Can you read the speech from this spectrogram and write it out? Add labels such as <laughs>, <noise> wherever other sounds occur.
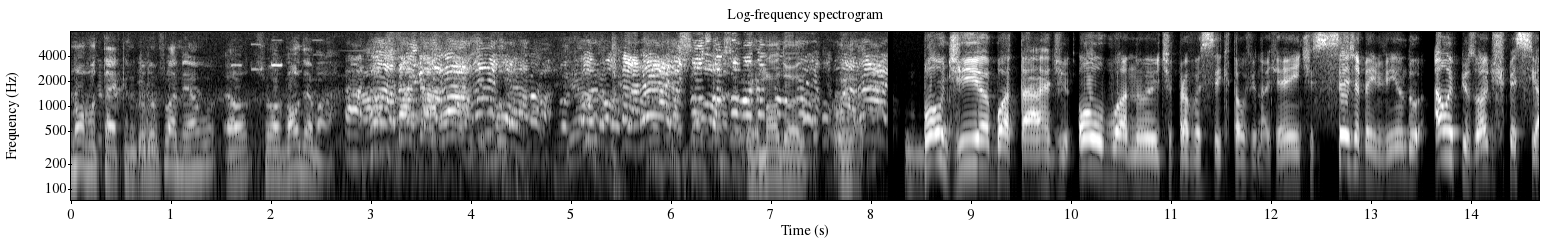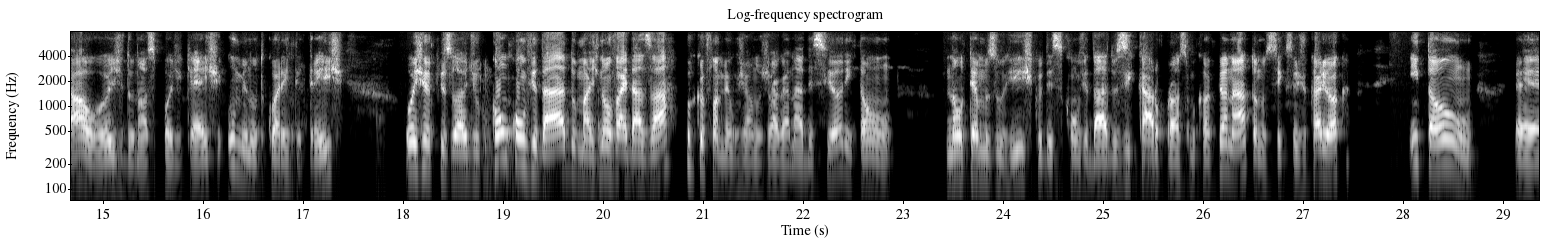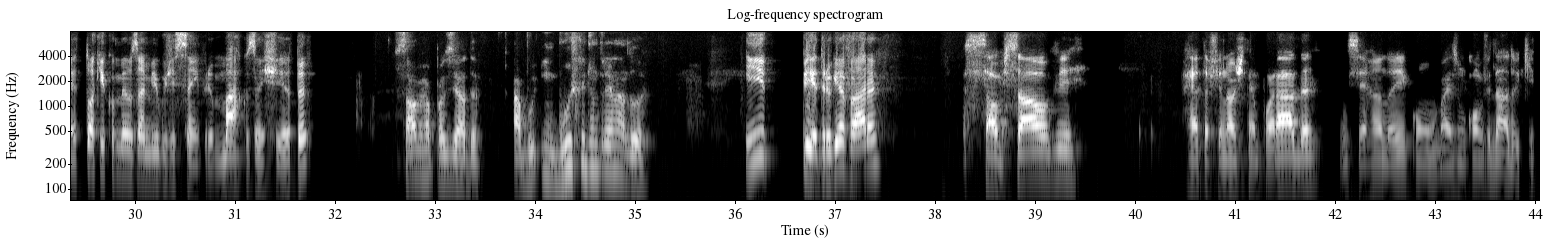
novo técnico do Flamengo é o senhor Valdemar. Irmão do. Bom dia, boa tarde ou boa noite para você que está ouvindo a gente. Seja bem-vindo a um episódio especial hoje do nosso podcast 1 Minuto 43. Hoje é um episódio com convidado, mas não vai dar azar, porque o Flamengo já não joga nada esse ano, então não temos o risco desse convidado zicar o próximo campeonato, a não ser que seja o Carioca. Então, é, tô aqui com meus amigos de sempre, Marcos Anchieta. Salve, rapaziada. Em busca de um treinador. E Pedro Guevara. Salve, salve. Reta final de temporada, encerrando aí com mais um convidado aqui.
